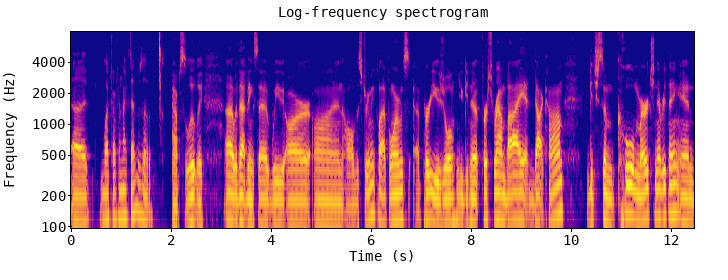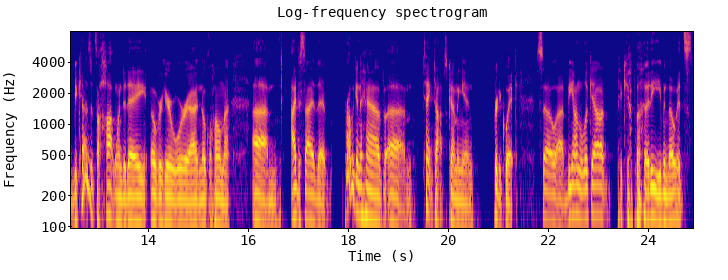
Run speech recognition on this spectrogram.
Uh, watch out for next episode. Absolutely. Uh, with that being said, we are on all the streaming platforms uh, per usual. You can hit up firstroundbuy.com, get you some cool merch and everything. And because it's a hot one today over here, we're at in Oklahoma, um, I decided that probably going to have um, tank tops coming in pretty quick. So uh, be on the lookout, pick you up a hoodie, even though it's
